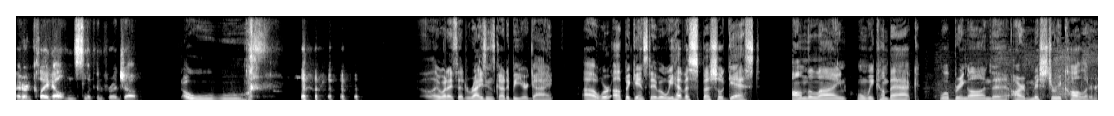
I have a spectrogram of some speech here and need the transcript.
I heard Clay Helton's looking for a job. Oh. what I said, Rising's got to be your guy. Uh, we're up against it, but we have a special guest on the line. When we come back, we'll bring on the our mystery caller.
